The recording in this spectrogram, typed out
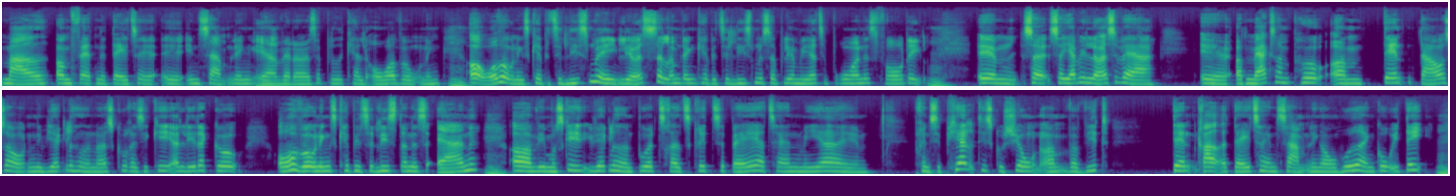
meget omfattende dataindsamling, mm. er, hvad der også er blevet kaldt overvågning. Mm. Og overvågningskapitalisme egentlig også, selvom den kapitalisme så bliver mere til brugernes fordel. Mm. Øhm, så, så jeg vil også være øh, opmærksom på, om den dagsorden i virkeligheden også kunne risikere lidt at gå overvågningskapitalisternes ærne, mm. og om vi måske i virkeligheden burde træde et skridt tilbage og tage en mere øh, principiel diskussion om, hvorvidt den grad af dataindsamling overhovedet er en god idé. Mm.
